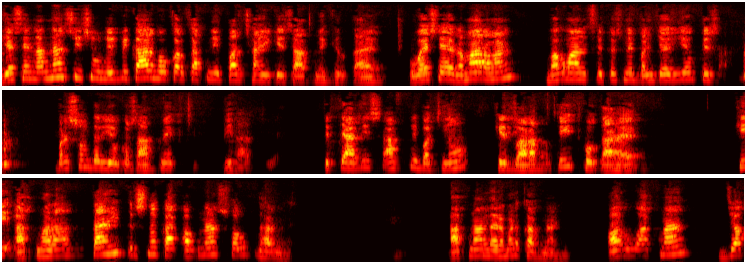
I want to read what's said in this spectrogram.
जैसे नन्हा शिशु निर्विकार होकर अपनी परछाई के साथ में खेलता है वैसे रमा रमन भगवान श्री कृष्ण ने ब्रह्मचर्यों के बड़े सुंदरियों के साथ में विहार किया। इत्यादि शास्त्रीय वचनों के द्वारा प्रतीत होता है कि आत्मारामता ही कृष्ण का अपना स्वरूप धर्म है। आत्मा में रमण करना ही। और वो आत्मा जब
